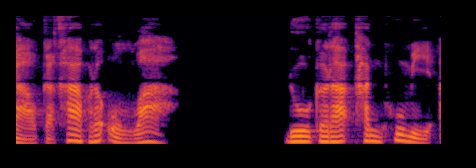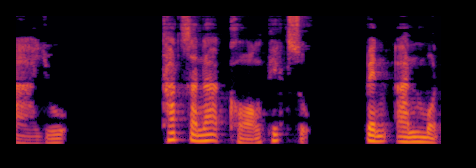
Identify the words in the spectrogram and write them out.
กล่าวกับข้าพระองค์ว่า ดูกระท่านผู้มีอายุ ทัศนะของภิกษุเป็นอันหมด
